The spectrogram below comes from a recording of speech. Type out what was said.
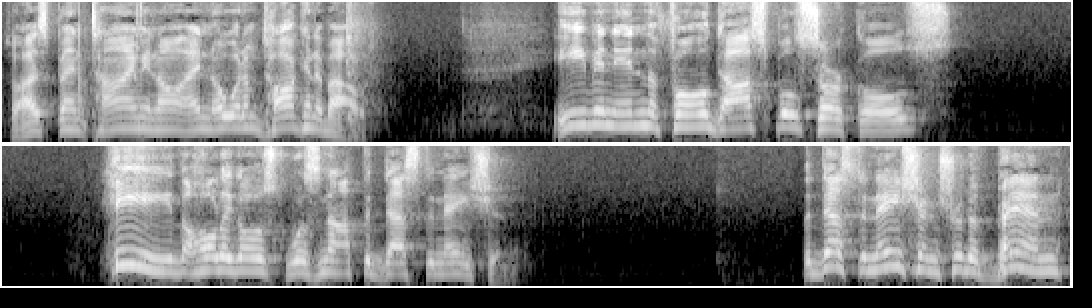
So I spent time you know I know what I'm talking about. Even in the full gospel circles he the Holy Ghost was not the destination. The destination should have been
